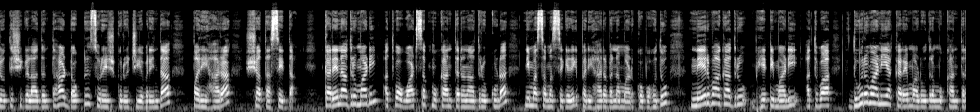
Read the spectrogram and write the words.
ಜ್ಯೋತಿಷಿಗಳಾದಂತಹ ಡಾಕ್ಟರ್ ಸುರೇಶ್ ಗುರೂಜಿಯವರಿಂದ ಪರಿಹಾರ ಶತಸಿದ್ಧ. ಕರೆನಾದರೂ ಮಾಡಿ ಅಥವಾ ವಾಟ್ಸಪ್ ಮುಖಾಂತರನಾದರೂ ಕೂಡ ನಿಮ್ಮ ಸಮಸ್ಯೆಗಳಿಗೆ ಪರಿಹಾರವನ್ನು ಮಾಡ್ಕೋಬಹುದು. ನೇರವಾಗಾದರೂ ಭೇಟಿ ಮಾಡಿ ಅಥವಾ ದೂರವಾಣಿಯ ಕರೆ ಮಾಡುವುದರ ಮುಖಾಂತರ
